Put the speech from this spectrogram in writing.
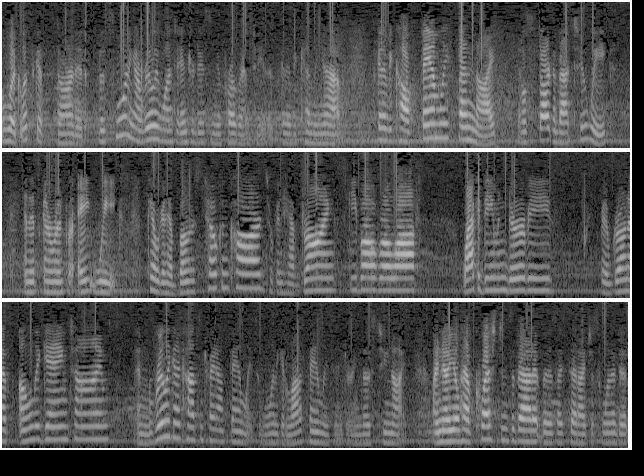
Well, look, let's get started. This morning, I really want to introduce a new program to you that's going to be coming up. It's going to be called Family Fun Night. It'll start in about two weeks, and it's going to run for eight weeks. Okay, we're going to have bonus token cards. We're going to have drawings, skee ball roll-offs, whack-a-demon derbies. We're going to grown up only game times. And we're really going to concentrate on families. We want to get a lot of families in during those two nights. I know you'll have questions about it, but as I said, I just wanted to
